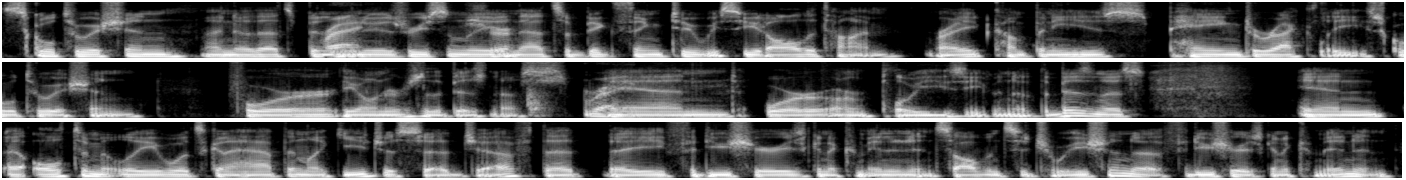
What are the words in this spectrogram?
school tuition, I know that's been right. in the news recently, sure. and that's a big thing too. We see it all the time, right? Companies paying directly school tuition for the owners of the business right. and or, or employees even of the business. And uh, ultimately, what's going to happen, like you just said, Jeff, that a fiduciary is going to come in an insolvent situation. A fiduciary is going to come in and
